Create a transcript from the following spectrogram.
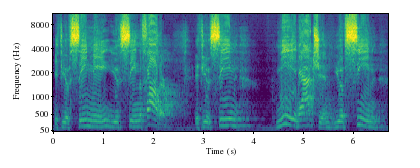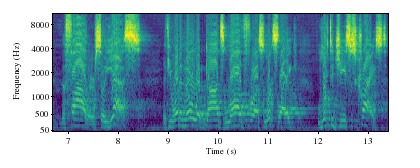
if you have seen me, you've seen the Father. If you have seen me in action, you have seen the Father. So, yes, if you want to know what God's love for us looks like, look to Jesus Christ.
